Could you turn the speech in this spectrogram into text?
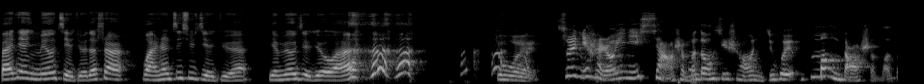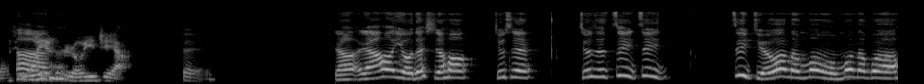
白天你没有解决的事儿，晚上继续解决，也没有解决完。对，所以你很容易，你想什么东西时候，你就会梦到什么东西。我啊也很容易这样。对，然后然后有的时候就是就是最最最绝望的梦，我梦到过，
